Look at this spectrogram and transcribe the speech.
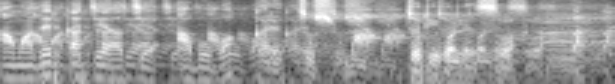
আমাদের কাছে আছে আবু বক্কারের চশমা। যদি বলেন সুবহানাল্লাহ।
